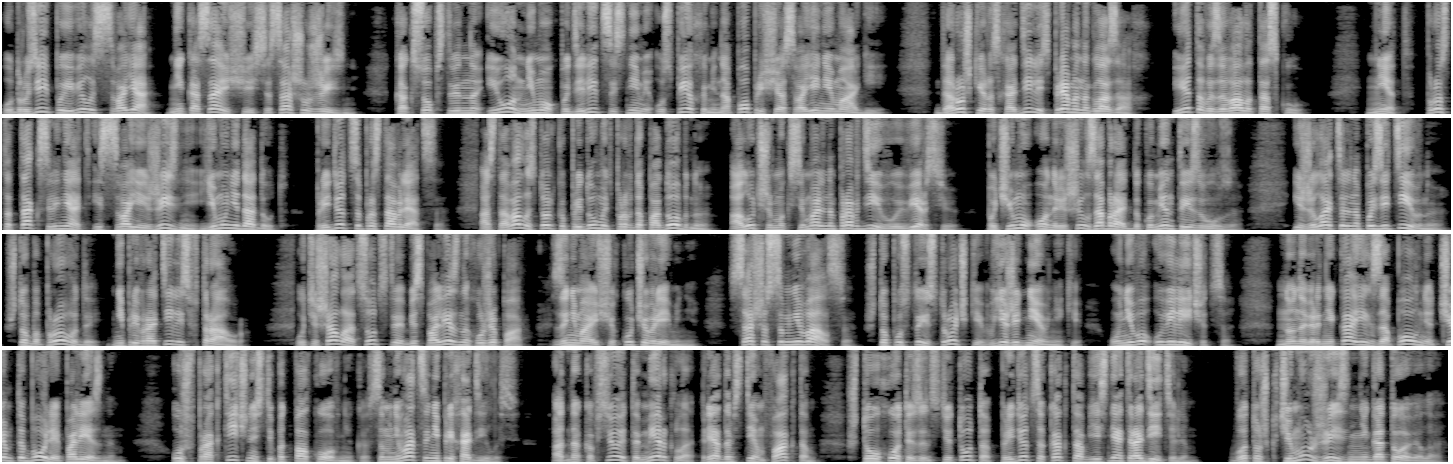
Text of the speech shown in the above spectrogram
У друзей появилась своя, не касающаяся Сашу жизнь, как, собственно, и он не мог поделиться с ними успехами на поприще освоения магии. Дорожки расходились прямо на глазах, и это вызывало тоску. Нет, просто так слинять из своей жизни ему не дадут. Придется проставляться. Оставалось только придумать правдоподобную, а лучше максимально правдивую версию, почему он решил забрать документы из вуза. И желательно позитивную, чтобы проводы не превратились в траур. Утешало отсутствие бесполезных уже пар, занимающих кучу времени. Саша сомневался, что пустые строчки в ежедневнике у него увеличатся, но наверняка их заполнят чем-то более полезным. Уж в практичности подполковника сомневаться не приходилось. Однако все это меркло рядом с тем фактом, что уход из института придется как-то объяснять родителям. Вот уж к чему жизнь не готовила.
